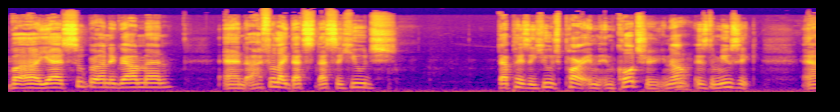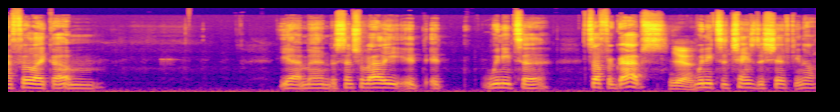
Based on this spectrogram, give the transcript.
But uh, yeah, it's super underground, man. And I feel like that's that's a huge. That plays a huge part in, in culture, you know, is the music, and I feel like um. Yeah, man, the Central Valley, it it we need to. It's up for grabs. Yeah. We need to change the shift, you know,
